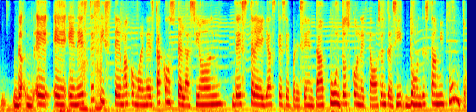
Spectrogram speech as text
Eh, eh, en este sistema, como en esta constelación de estrellas que se presenta, puntos conectados entre sí, ¿dónde está mi punto?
